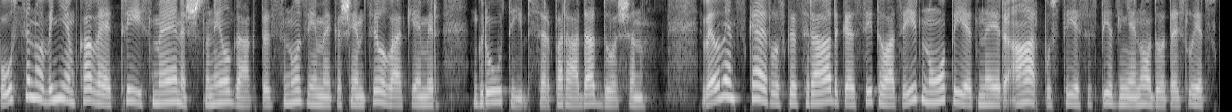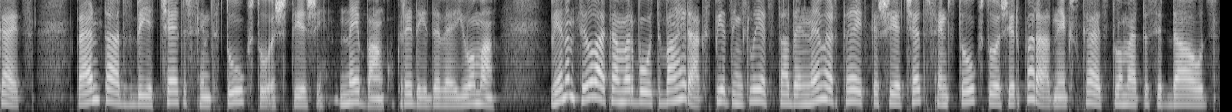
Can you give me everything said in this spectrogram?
puse no viņiem kavē trīs mēnešus un ilgāk. Tas nozīmē, ka šiem cilvēkiem ir grūtības ar parādu atdošanu. Vēl viens skaitlis, kas rāda, ka situācija ir nopietna, ir ārpus tiesas piedziņai nodotais lietu skaits. Pērn tādas bija 400 tūkstoši tieši nebanku kredītdevēju jomā. Vienam cilvēkam var būt vairākas piedziņas lietas, tādēļ nevar teikt, ka šie 400 tūkstoši ir parādnieku skaits, tomēr tas ir daudz.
